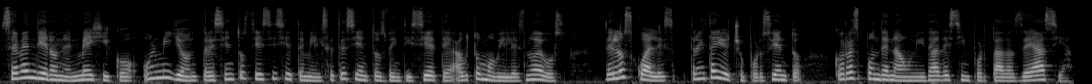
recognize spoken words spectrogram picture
se vendieron en México 1.317.727 automóviles nuevos, de los cuales 38% corresponden a unidades importadas de Asia,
